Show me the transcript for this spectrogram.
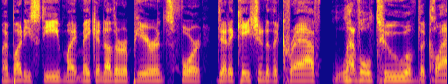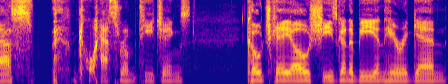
My buddy Steve might make another appearance for dedication to the craft, level two of the class, classroom teachings. Coach KO, she's going to be in here again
